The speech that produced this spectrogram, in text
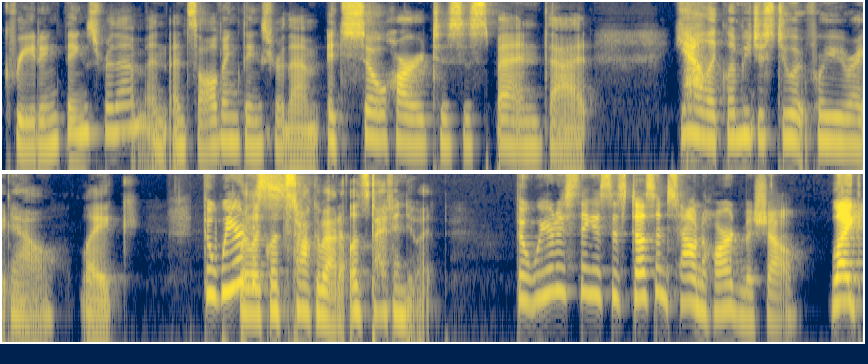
creating things for them and, and solving things for them. It's so hard to suspend that, yeah, like let me just do it for you right now. Like the weirdest like let's talk about it. Let's dive into it. The weirdest thing is this doesn't sound hard, Michele. Like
